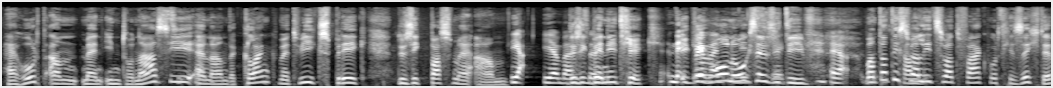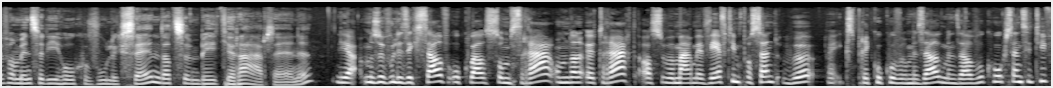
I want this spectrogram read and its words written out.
Hij hoort aan mijn intonatie en aan de klank met wie ik spreek. Dus ik pas mij aan. Ja, jij bent, Dus ik ben niet gek. Nee, ik ben gewoon hoogsensitief. Ja, Want dat is kan. wel iets wat vaak wordt gezegd hè, van mensen die hooggevoelig zijn, dat ze een beetje raar zijn. Hè? Ja, maar ze voelen zichzelf ook wel soms raar, omdat uiteraard als we maar met 15 procent, we, ik spreek ook over mezelf, ik ben zelf ook hoogsensitief,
